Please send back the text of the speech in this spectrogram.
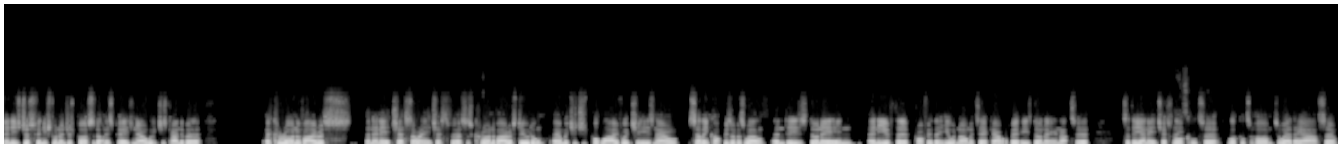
and he's just finished one and just posted it on his page now, which is kind of a a coronavirus, an NHS or NHS versus coronavirus doodle, um, which he just put live, which he is now selling copies of as well, and he's donating any of the profit that he would normally take out of it. He's donating that to to the NHS local to local to home to where they are. So,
